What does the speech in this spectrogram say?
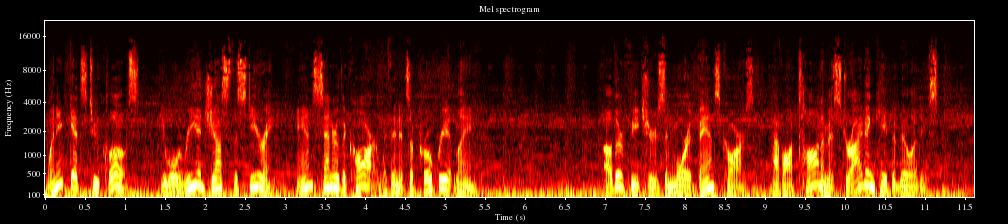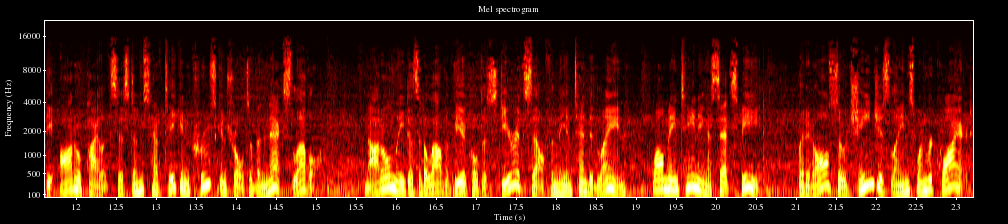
When it gets too close, it will readjust the steering and center the car within its appropriate lane. Other features in more advanced cars have autonomous driving capabilities. The autopilot systems have taken cruise control to the next level. Not only does it allow the vehicle to steer itself in the intended lane while maintaining a set speed, but it also changes lanes when required,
